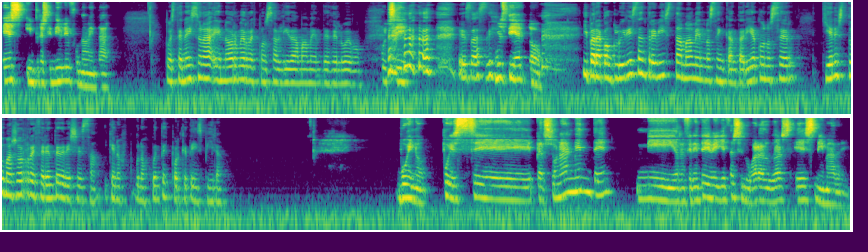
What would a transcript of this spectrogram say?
es imprescindible y fundamental. Pues tenéis una enorme responsabilidad, Mamen, desde luego. Pues sí. es así. Es cierto. Y para concluir esta entrevista, Mamen, nos encantaría conocer quién es tu mayor referente de belleza y que nos, nos cuentes por qué te inspira. Bueno, pues eh, personalmente mi referente de belleza, sin lugar a dudas, es mi madre.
